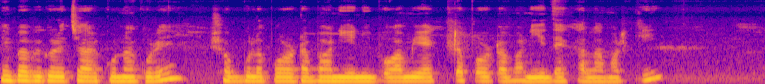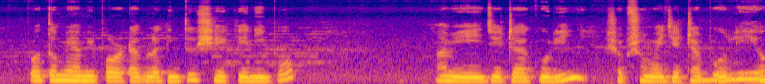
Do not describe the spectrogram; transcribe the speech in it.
এভাবে করে চার কোনা করে সবগুলো পরোটা বানিয়ে নিব। আমি একটা পরোটা বানিয়ে দেখালাম আর কি। প্রথমে আমি পরোটাগুলো কিন্তু সেঁকে নিব। আমি যেটা করি, সবসময় যেটা বলিও,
